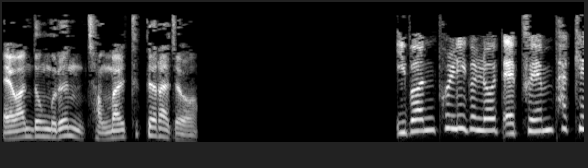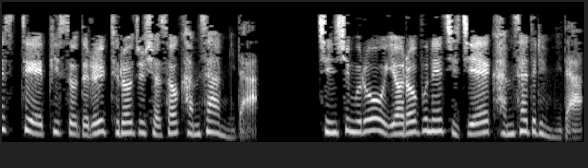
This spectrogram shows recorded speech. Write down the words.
애완동물은 정말 특별하죠. 이번 폴리글롯 FM 팟캐스트 에피소드를 들어주셔서 감사합니다. 진심으로 여러분의 지지에 감사드립니다.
